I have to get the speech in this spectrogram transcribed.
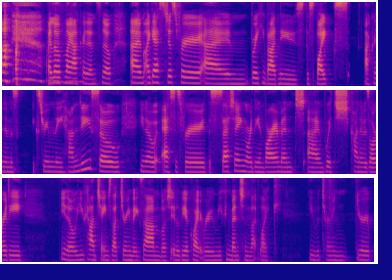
I love my acronyms. No, um, I guess just for um, Breaking Bad News, the Spikes acronym is extremely handy. So, you know, S is for the setting or the environment, um, which kind of is already, you know, you can't change that during the exam, but it'll be a quiet room. You can mention that, like, you would turn your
